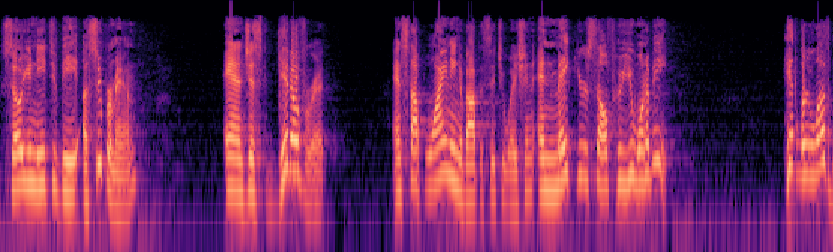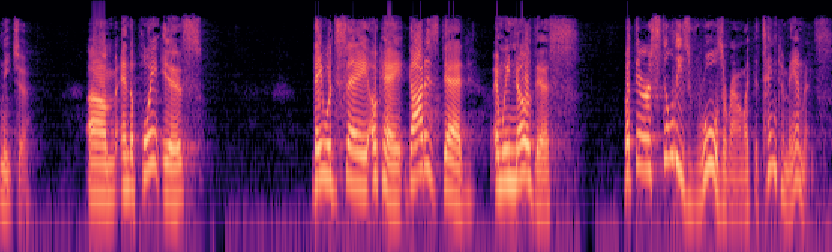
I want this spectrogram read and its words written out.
So you need to be a Superman and just get over it and stop whining about the situation and make yourself who you want to be. Hitler loved Nietzsche. Um, and the point is, they would say, okay, God is dead, and we know this, but there are still these rules around, like the Ten Commandments.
